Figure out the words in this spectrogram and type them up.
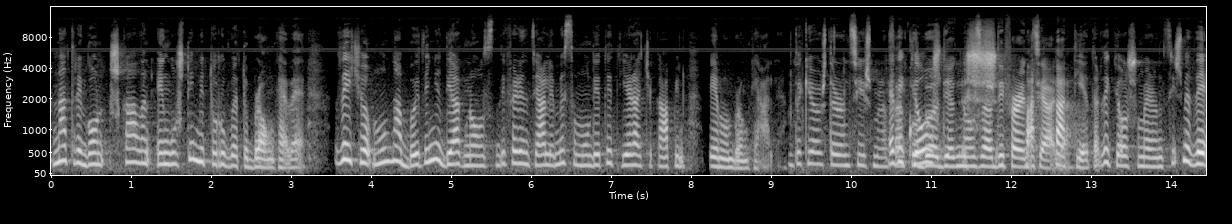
na tregon shkallën e ngushtimit të rrugëve të bronkeve. dhe që mund të na bëjë dhe një diagnozë diferenciale me sëmundjet e tjera që kapin pemën bronkiale. Dhe kjo është e rëndësishme në fakt kur bëhet diagnoza diferenciale. Patjetër, dhe kjo është shumë e rëndësishme dhe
